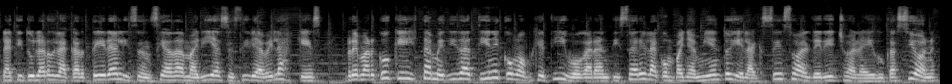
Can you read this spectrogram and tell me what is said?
La titular de la cartera, licenciada María Cecilia Velázquez, remarcó que esta medida tiene como objetivo garantizar el acompañamiento y el acceso al derecho a la educación,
